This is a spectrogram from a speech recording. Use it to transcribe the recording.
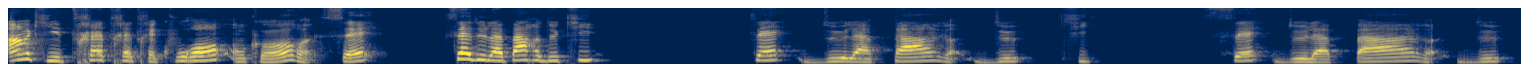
Un qui est très très très courant encore, c'est c'est de la part de qui? C'est de la part de qui? C'est de la part de qui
